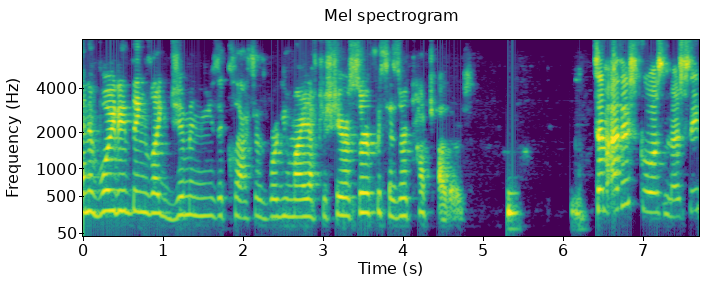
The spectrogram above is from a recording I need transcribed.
And avoiding things like gym and music classes where you might have to share surfaces or touch others. Some other schools, mostly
